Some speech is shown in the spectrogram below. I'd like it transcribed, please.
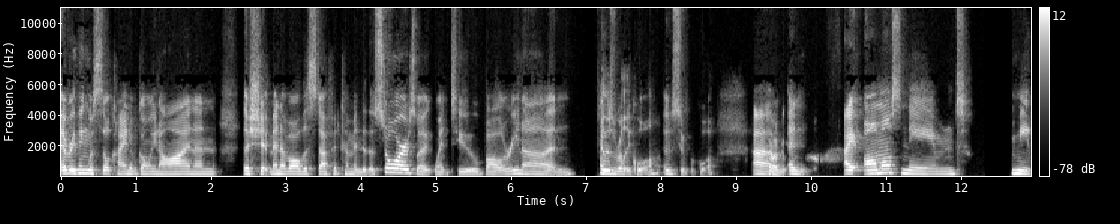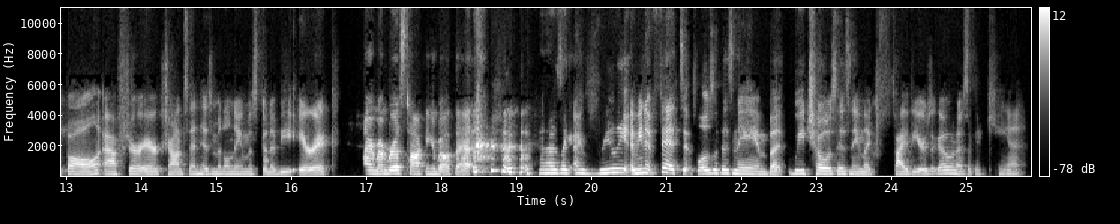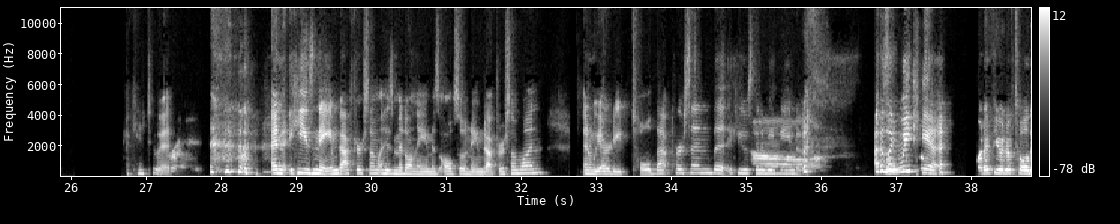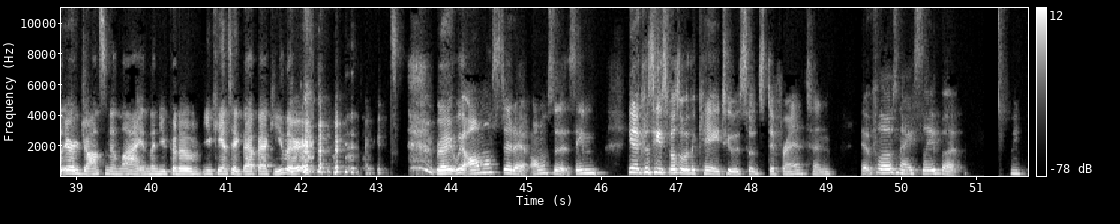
everything was still kind of going on and the shipment of all the stuff had come into the store. So I went to Ball Arena and it was really cool. It was super cool. Um, and I almost named Meatball after Erik Johnson. His middle name was going to be Eric. I remember us talking about that. and I was like, I really, I mean, it fits, it flows with his name, but we chose his name like five years ago. And I was like, I can't, I can't do it. Right. and he's named after someone. His middle name is also named after someone. And we already told that person that he was going to be named. I was like, we can't. What if you would have told Erik Johnson in line? Then you could have, you can't take that back either. right? We almost did it. Almost did it. Same, yeah, because he spells it with a K too, so it's different and it flows nicely, but we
